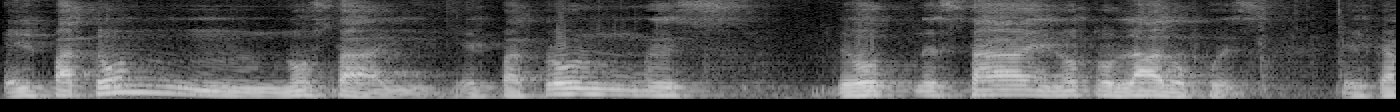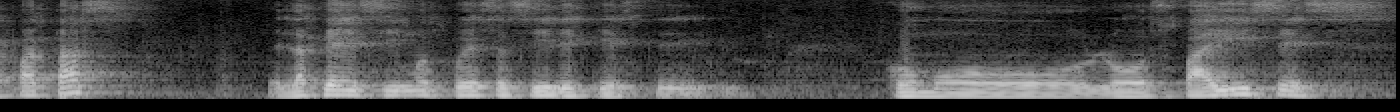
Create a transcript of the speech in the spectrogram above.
el patrón no está ahí, el patrón es está en otro lado, pues. El capataz es la que decimos, pues, así de que este, como los países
